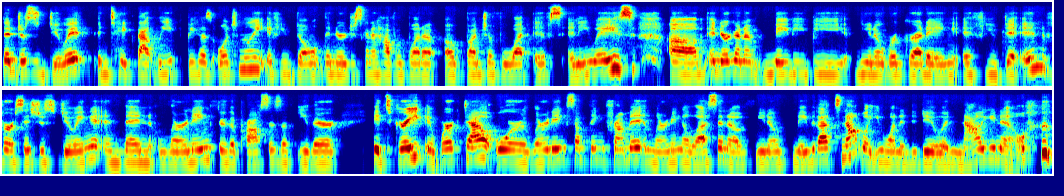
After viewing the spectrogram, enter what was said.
then just do it and take that leap because ultimately if you don't then you're just going to have a, a bunch of what ifs anyways um, and you're going to maybe be you know regretting if you didn't versus just doing it and then learning through the process of either it's great it worked out or learning something from it and learning a lesson of you know maybe that's not what you wanted to do and now you know.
